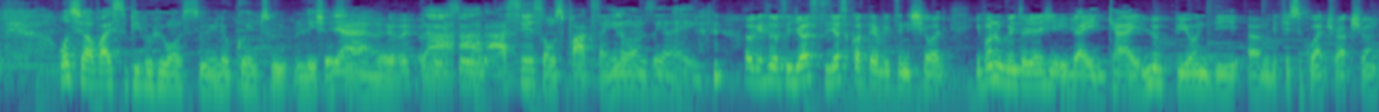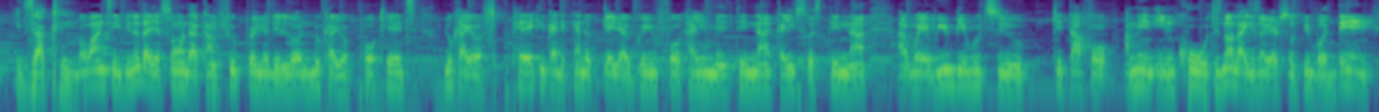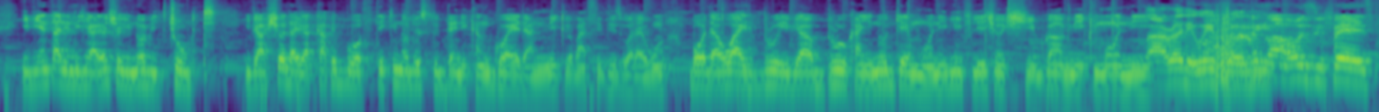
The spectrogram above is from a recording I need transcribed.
what's your advice to people who wants to you know go into relationship Yeah, you know okay, that so- are, are seeing some sparks and you know what i'm saying like Okay, so to just to just cut everything short, if you want to go into relationship, if you're a guy, look beyond the um the physical attraction. exactly But one thing, if you know that you're someone that can feel pressure the Lord, look at your pockets, look at your spec, look at the kind of care you are going for. Can you maintain that? Can you sustain that? And where will you be able to cater for? I mean, in quote, it's not like it's not your responsibility, but then if you enter the relationship, I'm sure you'll not be choked. If you are sure that you are capable of taking all those two, then you can go ahead and make love and say this is what I want. But otherwise, bro, if you are broke and you don't get money, leave relationship, go and make money. I run away from Go and me hustle first.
